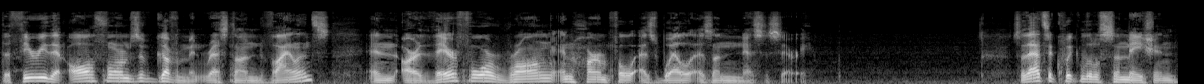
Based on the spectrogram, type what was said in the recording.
the theory that all forms of government rest on violence and are therefore wrong and harmful as well as unnecessary. So that's a quick little summation.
